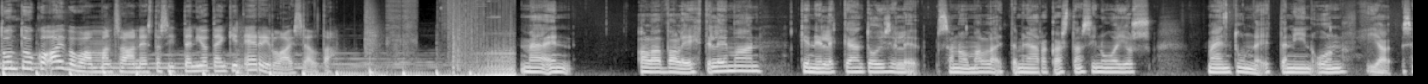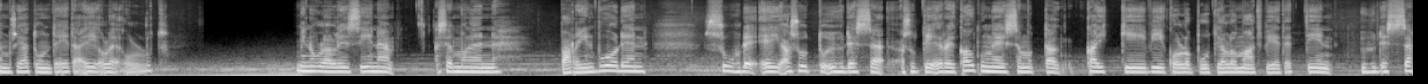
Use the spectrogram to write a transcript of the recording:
Tuntuuko aivovamman saaneesta sitten jotenkin erilaiselta? Mä en ala valehtelemaan kenellekään toiselle sanomalla, että minä rakastan sinua, jos mä en tunne, että niin on. Ja semmoisia tunteita ei ole ollut. Minulla oli siinä semmoinen parin vuoden suhde. Ei asuttu yhdessä, asuttiin eri kaupungeissa, mutta kaikki viikonloput ja lomat vietettiin yhdessä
